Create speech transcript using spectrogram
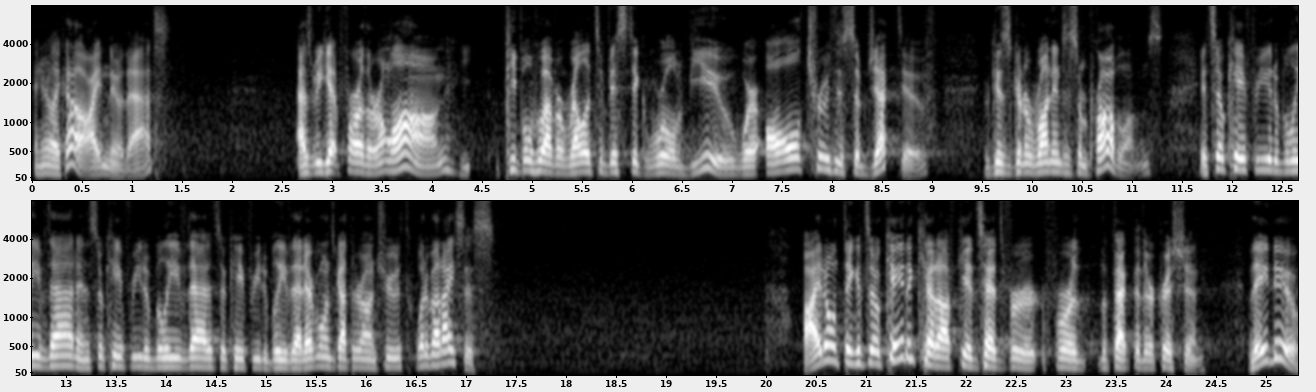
And you're like, oh, I know that. As we get farther along, people who have a relativistic worldview where all truth is subjective, because it's going to run into some problems. It's okay for you to believe that, and it's okay for you to believe that, it's okay for you to believe that. Everyone's got their own truth. What about ISIS? I don't think it's okay to cut off kids' heads for, for the fact that they're Christian. They do.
